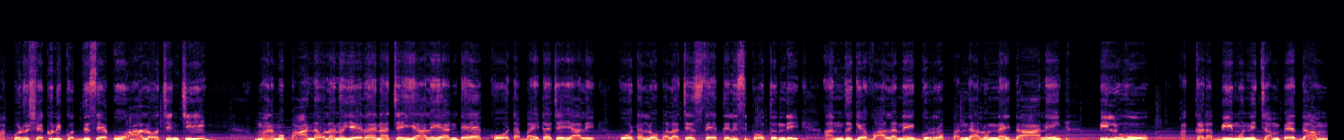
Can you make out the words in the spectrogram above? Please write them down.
అప్పుడు శకుని కొద్దిసేపు ఆలోచించి మనము పాండవులను ఏదైనా చెయ్యాలి అంటే కోట బయట చెయ్యాలి. కోట లోపల చేస్తే తెలిసిపోతుంది. అందుకే వాళ్ళని గుర్ర పందాలున్నాయి దా అని పిలువు. అక్కడ భీముణ్ణి చంపేద్దాం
